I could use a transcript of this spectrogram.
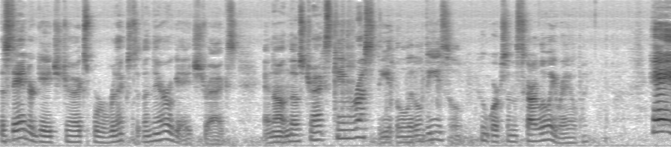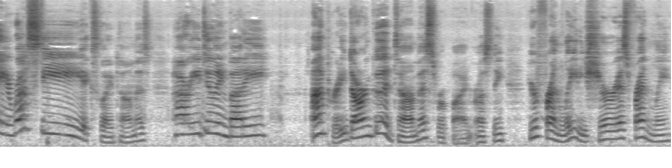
The standard gauge tracks were next to the narrow gauge tracks, and on those tracks came Rusty, the little diesel, who works on the Skarloey Railway. Hey, Rusty! exclaimed Thomas. How are you doing, buddy? I'm pretty darn good, Thomas, replied Rusty. Your friend Lady sure is friendly.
